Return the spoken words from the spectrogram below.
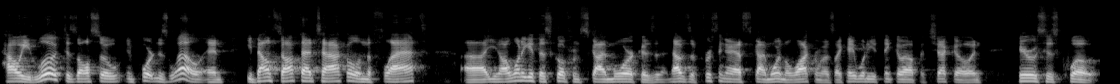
how he looked is also important as well, and he bounced off that tackle in the flat. Uh, you know, I want to get this quote from Skyy Moore because that was the first thing I asked Skyy Moore in the locker room. I was like, "Hey, what do you think about Pacheco?" And here was his quote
